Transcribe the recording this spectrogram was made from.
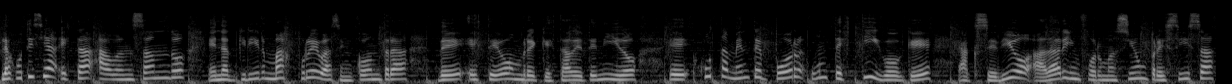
La justicia está avanzando en adquirir más pruebas en contra de este hombre que está detenido, eh, justamente por un testigo que accedió a dar información precisa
